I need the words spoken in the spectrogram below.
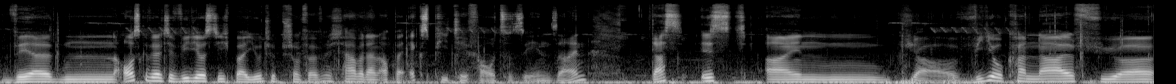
werden ausgewählte Videos, die ich bei YouTube schon veröffentlicht habe, dann auch bei XPTV zu sehen sein. Das ist ein ja, Videokanal für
